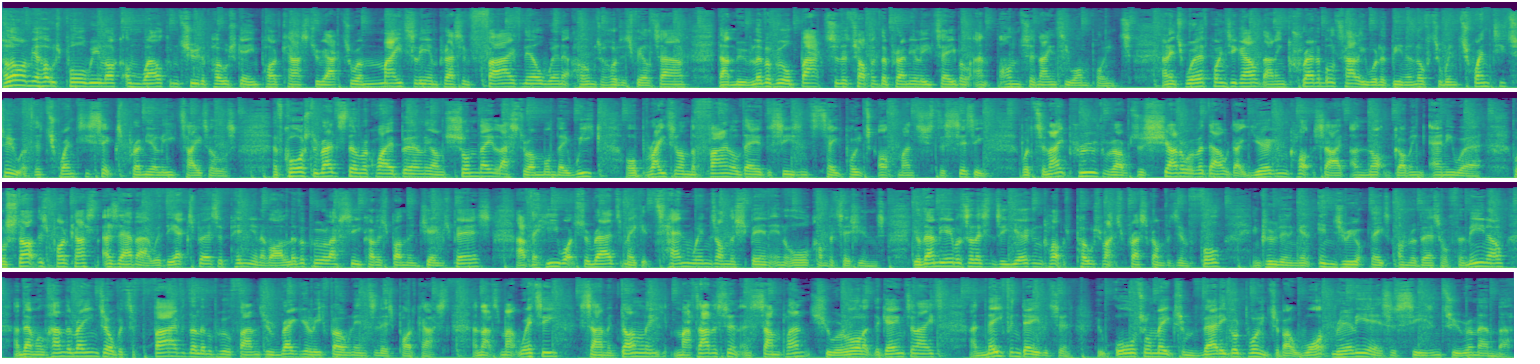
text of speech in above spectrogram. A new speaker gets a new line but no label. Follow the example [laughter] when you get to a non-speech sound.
Hello, I'm your host Paul Wheelock, and welcome to the post game podcast to react to a mightily impressive 5 0 win at home to Huddersfield Town that moved Liverpool back to the top of the Premier League table and on to 91 points. And it's worth pointing out that incredible tally would have been enough to win 22 of the 26 Premier League titles. Of course, the Reds still require Burnley on Sunday, Leicester on Monday week, or Brighton on the final day of the season to take points off Manchester City. But tonight proved without a shadow of a doubt that Jurgen Klopp's side are not going anywhere. We'll start this podcast as ever with the expert opinion of our Liverpool FC correspondent James Pearce after he watched the Reds make it 10 wins on the spin in all competitions. You'll then be able to listen to Jurgen Klopp's post-match press conference in full, including an injury update on Roberto Firmino, and then we'll hand the reins over to five of the Liverpool fans who regularly phone into this podcast, and that's Matt Whitty, Simon Donnelly, Matt Addison, and Sam Planch, who are all at the game tonight, and Nathan Davidson, who also makes some very good points about what really is a season to remember.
